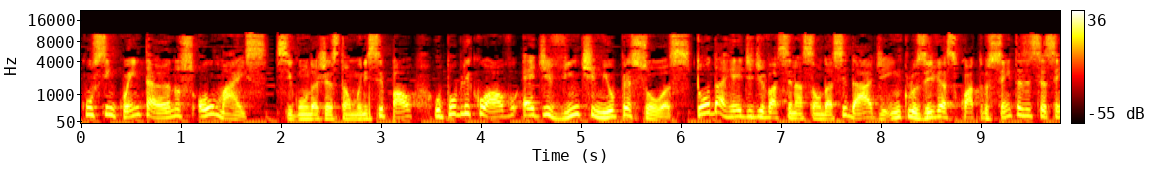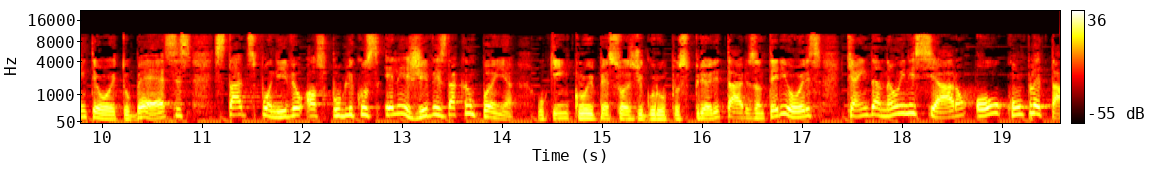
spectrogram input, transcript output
com 50 anos ou mais. Segundo a gestão municipal, o público-alvo é de 20 mil pessoas. Toda a rede de vacinação da cidade, inclusive as 468 UBSs, está disponível aos públicos elegíveis da campanha, o que inclui pessoas de grupos prioritários anteriores que ainda não iniciaram ou completaram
